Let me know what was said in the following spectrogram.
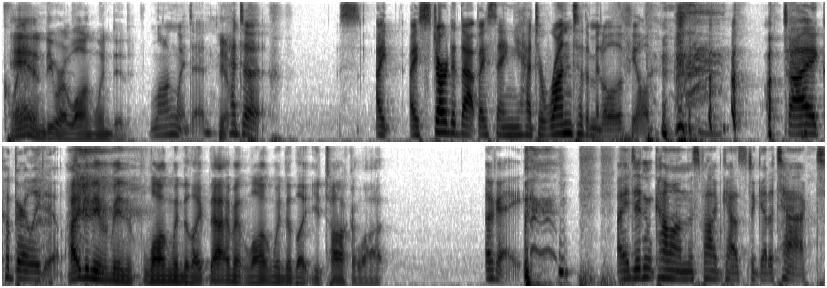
quit And you were long-winded. long-winded. Yep. Had to. I I started that by saying you had to run to the middle of the field, which I could barely do. I didn't even mean long-winded like that. I meant long-winded like you talk a lot. Okay, I didn't come on this podcast to get attacked.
